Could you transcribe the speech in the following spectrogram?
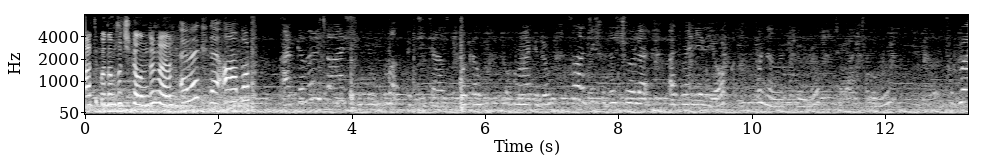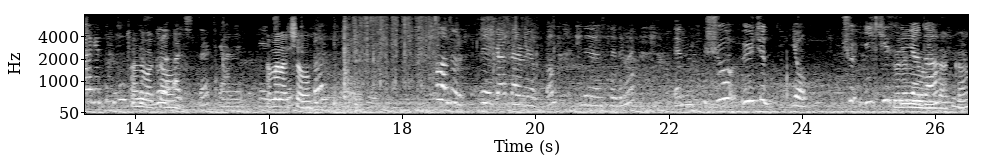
Artık odamıza çıkalım değil mi? Evet de aa bak. Arkadaşlar şimdi bunu açacağız. Bakalım çok merak ediyorum. Sadece şurada şöyle açma yeri yok. Buradan açıyoruz. Şey açalım. Çok merak ettiğim için çok Hadi hızlı bakalım. açtık. Yani geçtik. Hemen açalım. Ama dur diye gösterme yaptım. Ne istediğimi. Em, Şu üçü yok. Şu ikisi ya Göremiyorum da bir dakika. Hı.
